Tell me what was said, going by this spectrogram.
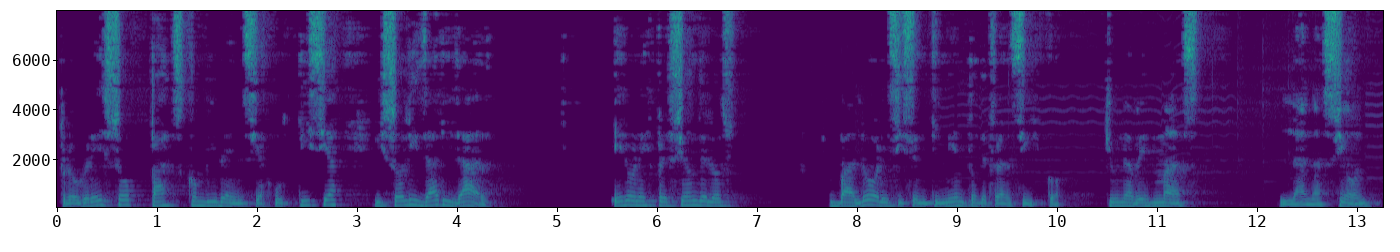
progreso, paz, convivencia, justicia y solidaridad era una expresión de los valores y sentimientos de Francisco, que una vez más la nación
